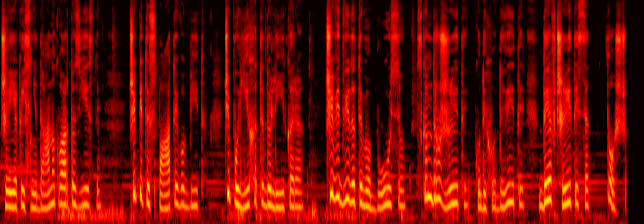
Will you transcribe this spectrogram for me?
чи який сніданок варто з'їсти, чи піти спати в обід, чи поїхати до лікаря, чи відвідати бабусю, з ким дружити, куди ходити, де вчитися тощо.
